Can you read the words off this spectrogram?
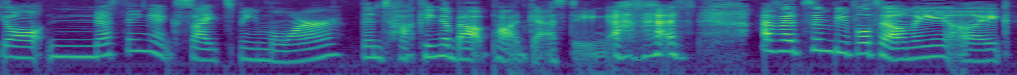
Y'all, nothing excites me more than talking about podcasting. I've had I've had some people tell me like,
